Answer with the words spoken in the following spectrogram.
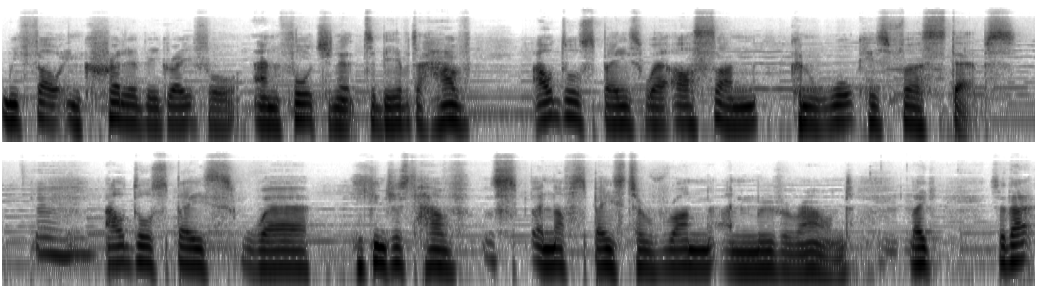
we felt incredibly grateful and fortunate to be able to have outdoor space where our son can walk his first steps. Mm-hmm. Outdoor space where he can just have s- enough space to run and move around. Mm-hmm. Like, so that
